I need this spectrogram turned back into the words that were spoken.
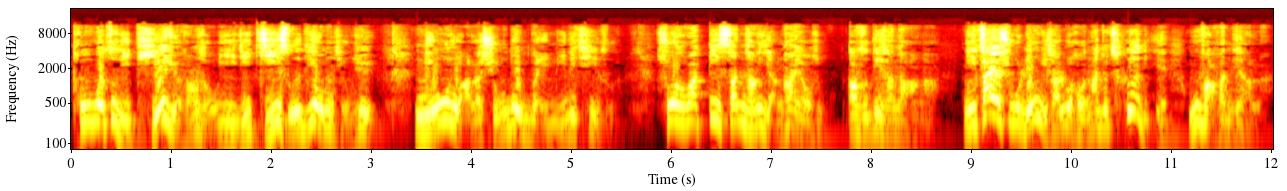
通过自己铁血防守以及及时调动情绪，扭转了雄队萎靡的气势。说实话，第三场眼看要输，当时第三场啊，你再输零比三落后，那就彻底无法翻天了。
